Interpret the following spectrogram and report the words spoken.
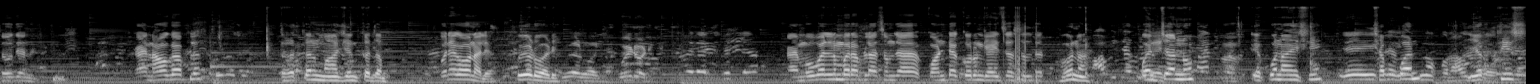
चौथ्या नाही काय नाव का आपलं? रतन महाजन कदम. कोण्या गावून आल्या पेडवाडी वैडवाडी काय मोबाईल नंबर आपला समजा कॉन्टॅक्ट करून घ्यायचं असेल तर? हो ना. पंच्याण्णव. एकोणऐंशी छप्पन एकतीस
